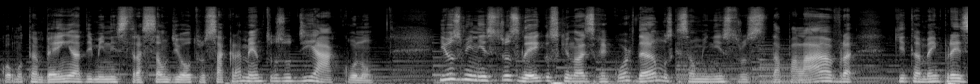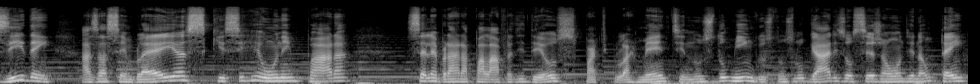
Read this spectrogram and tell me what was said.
como também a administração de outros sacramentos, o diácono. E os ministros leigos que nós recordamos, que são ministros da palavra, que também presidem as assembleias que se reúnem para celebrar a palavra de Deus, particularmente nos domingos, nos lugares, ou seja, onde não tem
